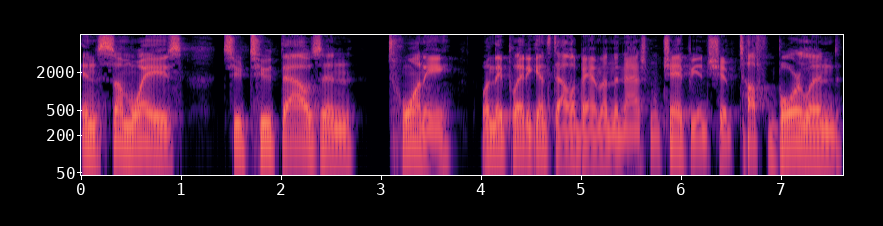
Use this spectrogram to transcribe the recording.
in some ways to 2020 when they played against Alabama in the national championship. Tuf Borland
